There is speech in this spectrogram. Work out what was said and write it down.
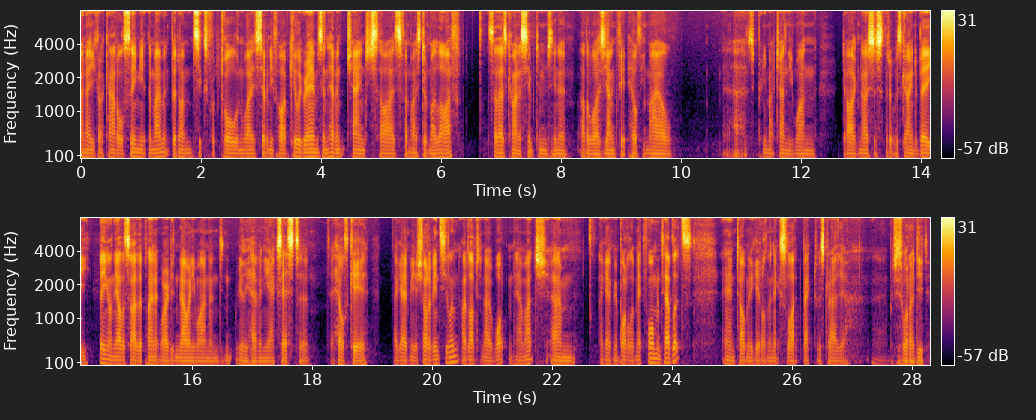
I know you guys can't all see me at the moment, but I'm six foot tall and weigh 75 kilograms and haven't changed size for most of my life. So those kind of symptoms in a otherwise young, fit, healthy male, uh, it's pretty much only one diagnosis that it was going to be. Being on the other side of the planet where I didn't know anyone and didn't really have any access to, to healthcare, they gave me a shot of insulin. I'd love to know what and how much. Um, they gave me a bottle of metformin tablets and told me to get on the next flight back to Australia, uh, which is what I did.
